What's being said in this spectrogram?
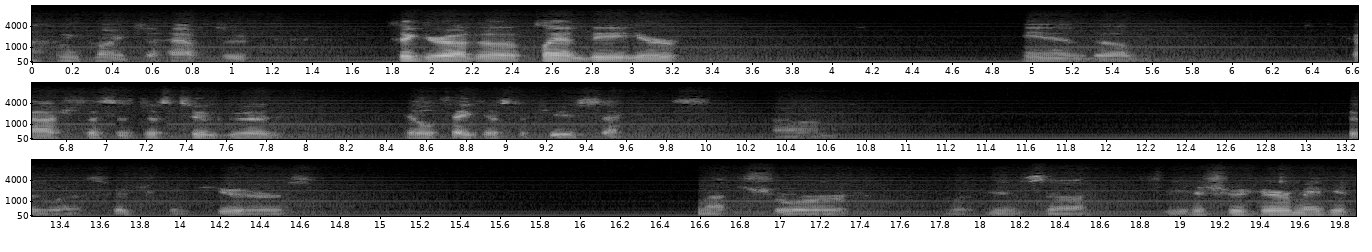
I'm going to have to figure out a plan B here. And um, gosh, this is just too good. It'll take just a few seconds um, to uh, switch computers. I'm not sure what is uh, the issue here. Maybe it's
